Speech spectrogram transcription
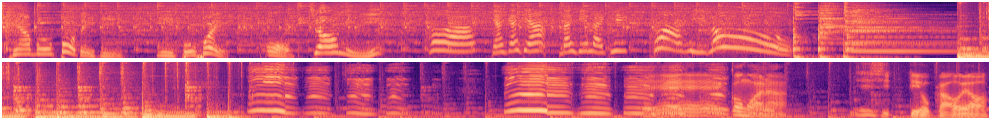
听无布袋戏，你不会，我教你。好啊，行行行，咱今来去看戏喽。讲完啦，你是钓狗的哦。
